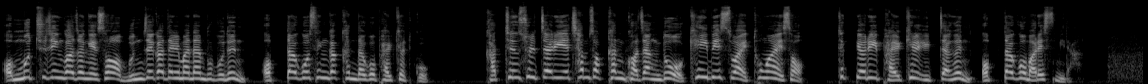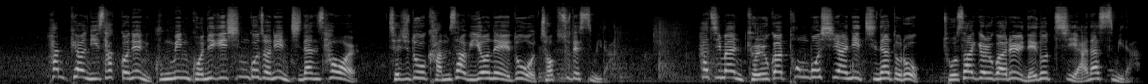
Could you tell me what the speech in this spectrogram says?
업무 추진 과정에서 문제가 될 만한 부분은 없다고 생각한다고 밝혔고 같은 술자리에 참석한 과장도 KBS와의 통화에서 특별히 밝힐 입장은 없다고 말했습니다. 한편 이 사건은 국민권익위 신고 전인 지난 4월 제주도 감사위원회에도 접수됐습니다. 하지만 결과 통보 시한이 지나도록 조사 결과를 내놓지 않았습니다.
